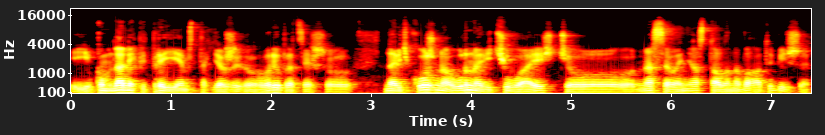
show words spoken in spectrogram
і в комунальних підприємствах. Я вже говорив про це, що навіть кожна урна відчуває, що населення стало набагато більше.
